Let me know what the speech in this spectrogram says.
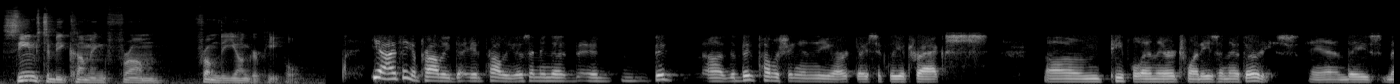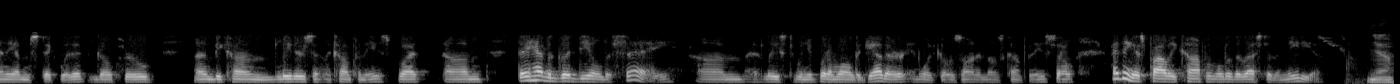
seems to be coming from from the younger people? Yeah, I think it probably it probably is. I mean, the, the big uh, the big publishing in New York basically attracts um, people in their 20s and their 30s, and they many of them stick with it and go through and become leaders in the companies. But um, they have a good deal to say um, at least when you put them all together and what goes on in those companies. So I think it's probably comparable to the rest of the media. Yeah,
